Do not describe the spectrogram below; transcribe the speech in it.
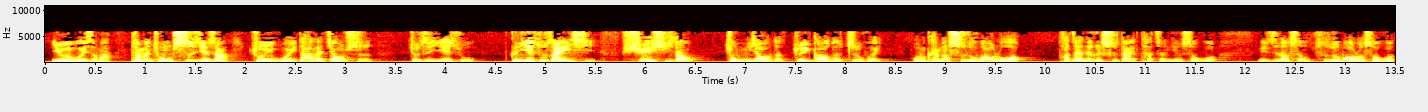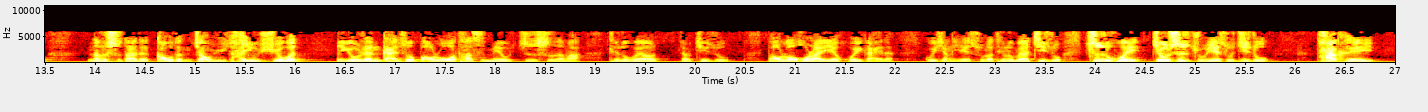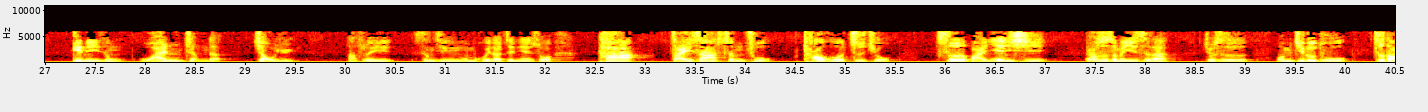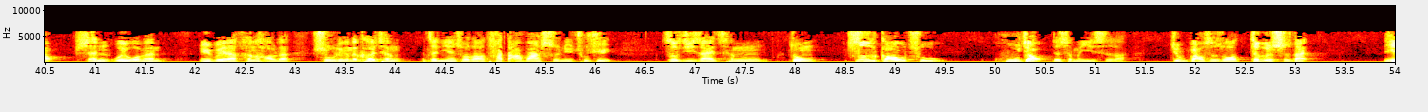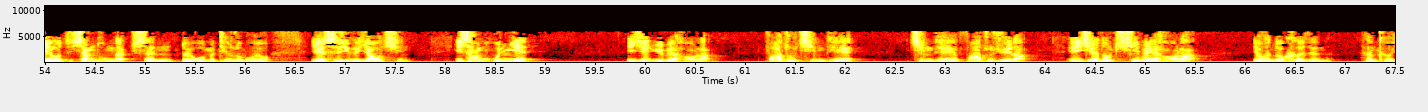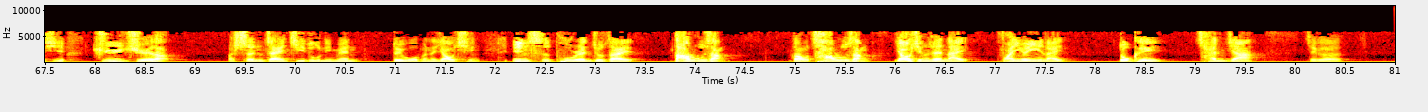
因为为什么？他们从世界上最伟大的教师就是耶稣，跟耶稣在一起学习到重要的最高的智慧。我们看到使徒保罗，他在那个时代，他曾经受过，你知道圣使徒保罗受过那个时代的高等教育，他很有学问。有人敢说保罗他是没有知识的吗？听众朋友要记住。保罗后来也悔改了，归向耶稣了。听众朋友记住，智慧就是主耶稣基督，他可以给你一种完整的教育啊。所以圣经我们回到真言说，他宰杀牲畜，调和制酒，设摆宴席，表示什么意思呢？就是我们基督徒知道神为我们预备了很好的属灵的课程。真言说到，他打发使女出去，自己在城中至高处。呼叫这什么意思呢？就表示说这个时代也有相同的神对我们听众朋友也是一个邀请，一场婚宴已经预备好了，发出请帖，请帖发出去了，一切都齐备好了，有很多客人很可惜拒绝了，神在基督里面对我们的邀请。因此，仆人就在大路上，到岔路上邀请人来，凡愿意来，都可以参加这个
